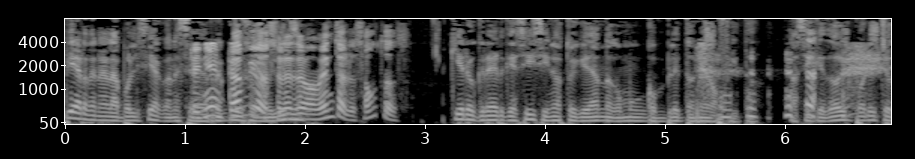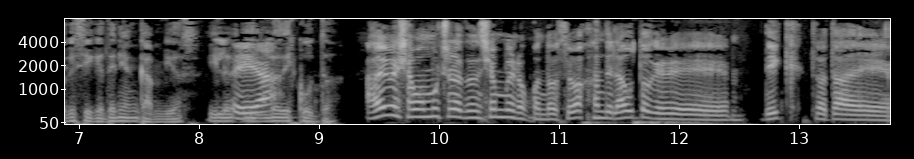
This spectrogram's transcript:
pierden a la policía con ese ¿Tenían cambios en ese momento los autos? Quiero creer que sí, si no estoy quedando como un completo neófito. Así que doy por hecho que sí, que tenían cambios. Y lo, Eh, lo discuto. A mí me llamó mucho la atención, bueno, cuando se bajan del auto que eh, Dick trata de...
